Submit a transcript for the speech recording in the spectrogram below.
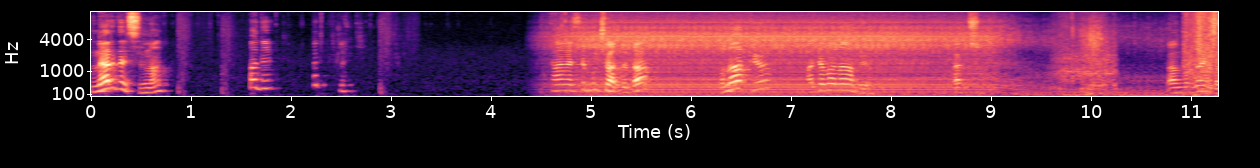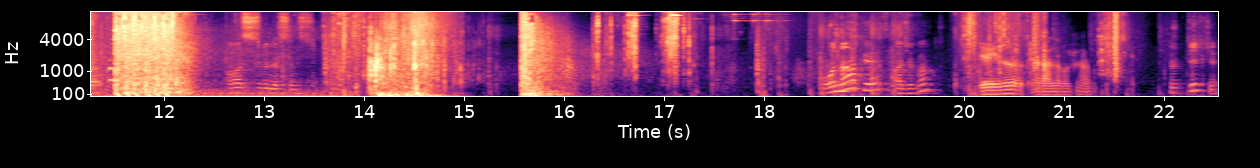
Neredesin lan? Hadi. Hadi. Bir tanesi bu çatıda. O ne yapıyor? Acaba ne yapıyor? Kardeşim. Ben buradayım da. Ama siz bilirsiniz. O ne yapıyor acaba? Yayını herhalde bak abi. Türk değil ki.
